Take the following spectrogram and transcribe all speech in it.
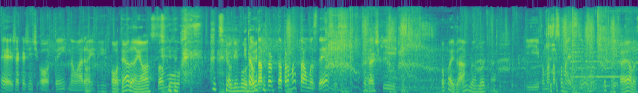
É, já que a gente... Ó, tem... Não, aranha. Ó, tem, ó, tem aranha, ó. Vamos... Se alguém morrer... Então, dá pra, dá pra matar umas dessas. Apesar de que... Opa, já tá. tem glândula, cara. E vamos matar só mais uma. Pegar elas.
